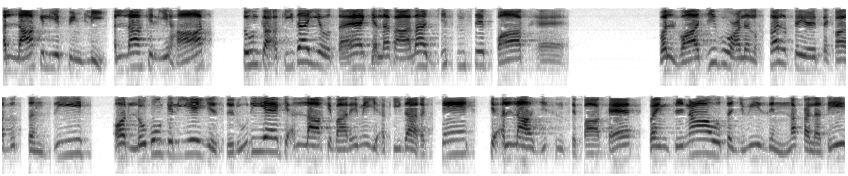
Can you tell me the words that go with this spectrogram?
اللہ کے لیے پنڈلی، اللہ کے لیے ہاتھ، تو ان کا عقیدہ یہ ہوتا ہے کہ اللہ تعالی جسم سے پاک ہے۔ والواجب علی الخلق اعتقاد التنزیح۔ اور لوگوں کے لیے یہ ضروری ہے کہ اللہ کے بارے میں یہ عقیدہ رکھیں کہ اللہ جسم سے پاک ہے۔ وہ امتناع و تجویز نقلتی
